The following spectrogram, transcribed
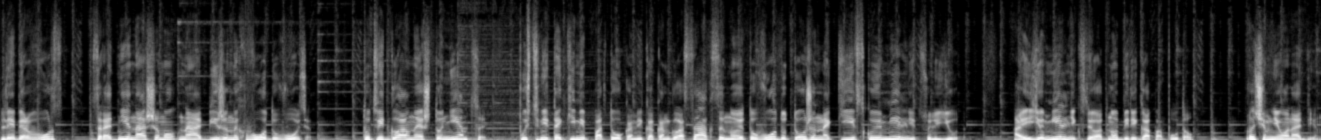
«лебервурс» сродни нашему «на обиженных воду возят». Тут ведь главное, что немцы, пусть и не такими потоками, как англосаксы, но эту воду тоже на киевскую мельницу льют. А ее мельник все одно берега попутал. Впрочем, не он один.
